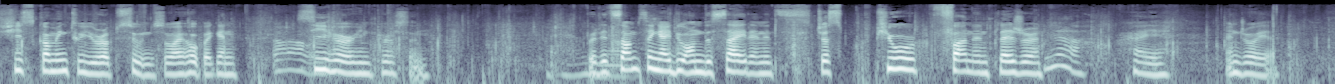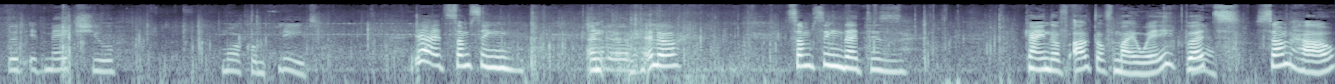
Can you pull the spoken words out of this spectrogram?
she's coming to Europe soon, so I hope I can Oh, see her in person. But it's something I do on the side and it's just pure fun and pleasure. Yeah. I enjoy it. But it makes you more complete. Yeah, it's something. And Hello. hello. Something that is kind of out of my way, but Yes. somehow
